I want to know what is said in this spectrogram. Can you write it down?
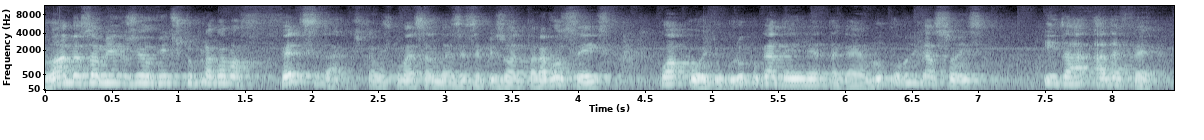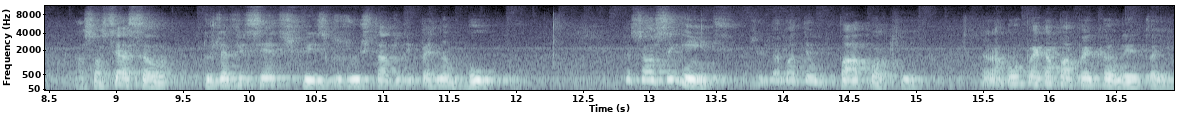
Olá, meus amigos e ouvintes do programa Felicidade. Estamos começando mais esse episódio para vocês com o apoio do Grupo Gadelha, da Gaiamu Comunicações e da ADEFEP, Associação dos Deficientes Físicos do Estado de Pernambuco. Pessoal, é o seguinte, a gente vai bater um papo aqui. Era bom pegar papel e caneta aí,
